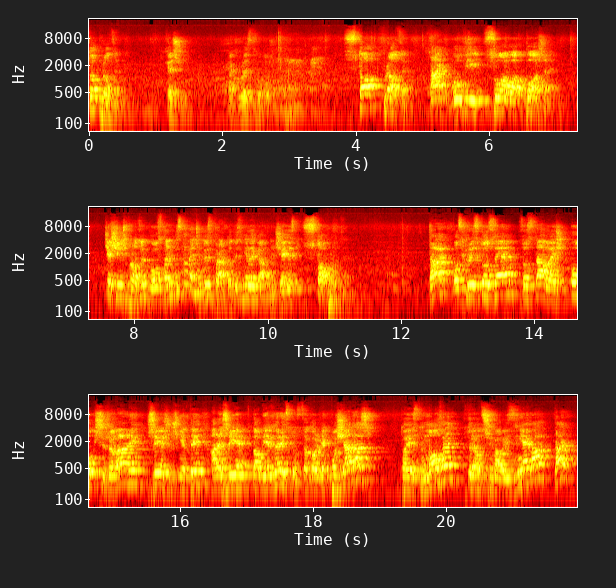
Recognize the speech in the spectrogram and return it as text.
100% cashu na Królestwo Boże. 100%. Tak mówi Słowo Boże. 10% było w Starym Testamencie, to jest prawda, to jest nielegalne. Dzisiaj jest 100%. Tak? Bo z Chrystusem zostałeś ukrzyżowany, żyjesz już nie ty, ale żyje w tobie Chrystus. Cokolwiek posiadasz, to jest nowe, które otrzymałeś z nieba, tak?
